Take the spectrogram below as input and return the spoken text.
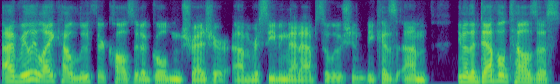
I really like how Luther calls it a golden treasure, um, receiving that absolution, because um, you know the devil tells us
